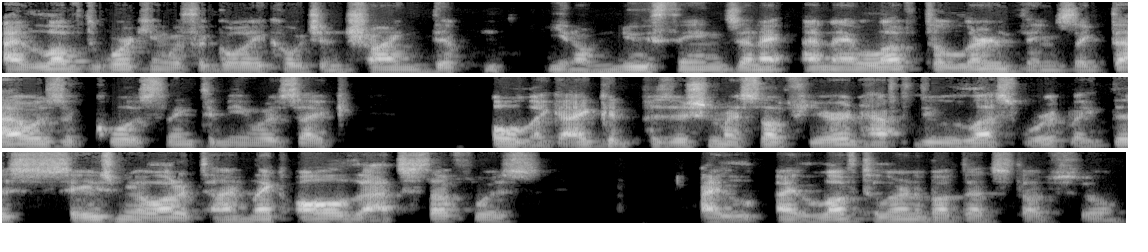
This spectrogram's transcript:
I loved working with a goalie coach and trying dip, you know new things, and I and I love to learn things. Like that was the coolest thing to me was like, oh, like I could position myself here and have to do less work. Like this saves me a lot of time. Like all that stuff was, I I love to learn about that stuff. So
